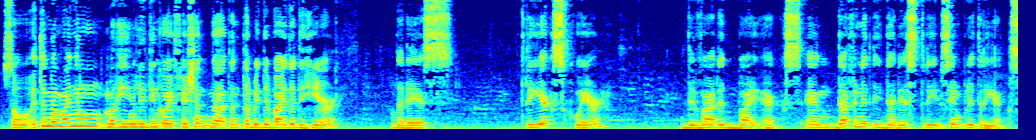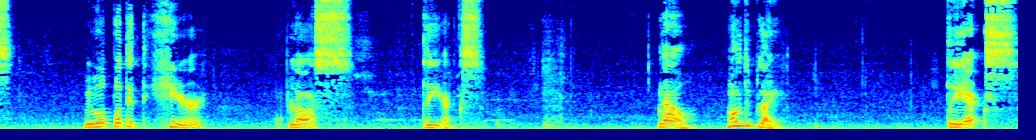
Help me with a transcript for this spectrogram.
So, ito naman yung magiging leading coefficient natin to be divided here. That is 3x squared divided by x and definitely that is 3, simply 3x. We will put it here plus 3x. Now, multiply 3x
